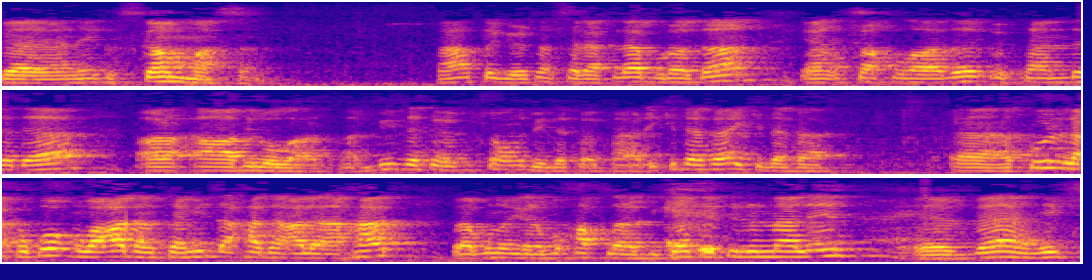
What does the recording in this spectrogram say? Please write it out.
yəni, qısqanmasın. Və hətta görürsən, sələflər buradan yəni, uşaqları öpəndə də adil olardılar. Bir dəfə öpürsə, onu bir dəfə öpər. İki dəfə, iki dəfə. Kullə hüquq və adam təmiz əhədən alə əhəd və buna görə bu haqlara diqqət yetirilməli e, və heç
